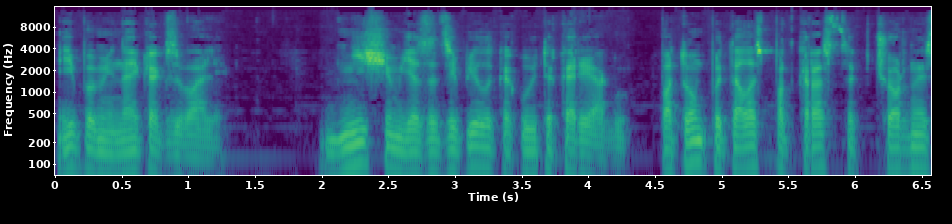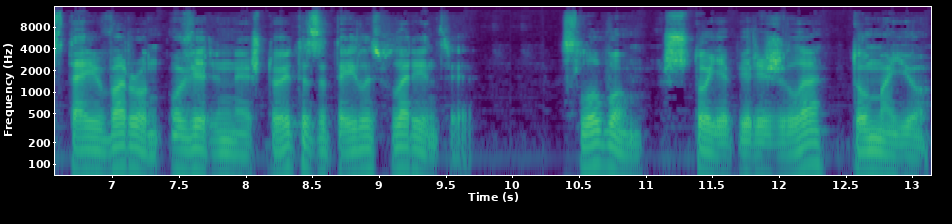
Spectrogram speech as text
и поминай, как звали. Днищем я зацепила какую-то корягу. Потом пыталась подкрасться к черной стае ворон, уверенная, что это затаилась Флоренция. Словом, что я пережила, то мое.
